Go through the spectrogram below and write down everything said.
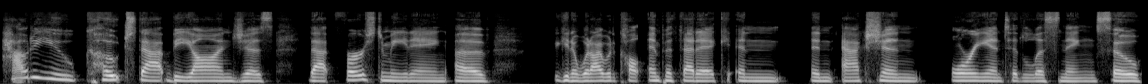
How do you coach that beyond just that first meeting of, you know, what I would call empathetic and, and action oriented listening. So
